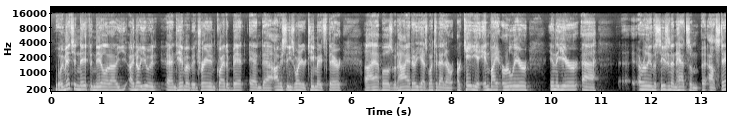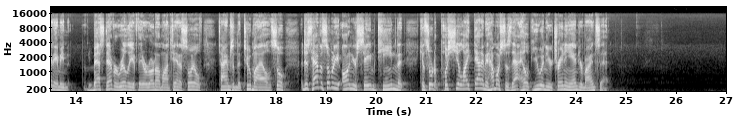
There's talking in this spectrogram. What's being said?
Well, we mentioned Nathan Neal, and I, I know you and him have been training quite a bit, and uh, obviously he's one of your teammates there uh, at Bozeman High. I know you guys went to that Arcadia invite earlier in the year, uh, early in the season, and had some outstanding. I mean, best ever, really, if they were run on Montana soil times in the two mile. So just having somebody on your same team that can sort of push you like that. I mean, how much does that help you in your training and your mindset?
